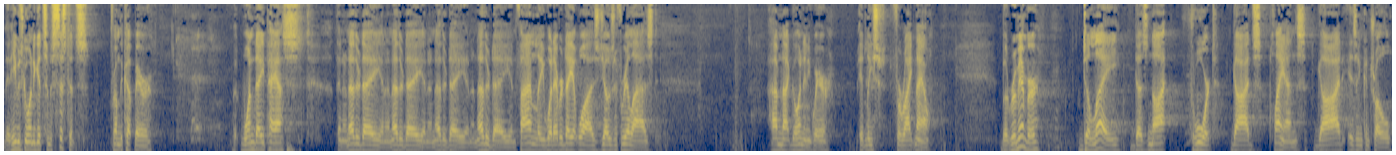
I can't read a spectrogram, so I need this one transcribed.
that he was going to get some assistance from the cupbearer. But one day passed, then another day and another day and another day and another day. And finally, whatever day it was, Joseph realized, I'm not going anywhere, at least for right now. But remember, delay does not thwart God's plans. God is in control.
